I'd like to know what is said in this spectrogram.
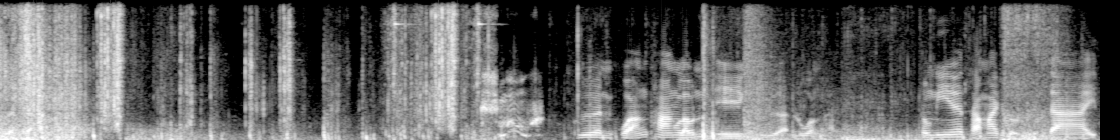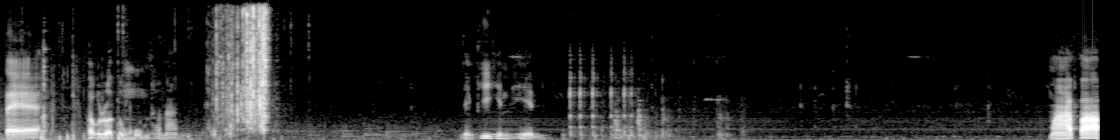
เพื่อนจะเพื่อนขวางทางเรานั่นเองเหือล่วงครับ ตรงนี้สามารถกระโดดขึ้นได้ แต่ต้องกระโดดตรงมุมเท่านั้น อย่างที่เห็นเห็น มาเปล่า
